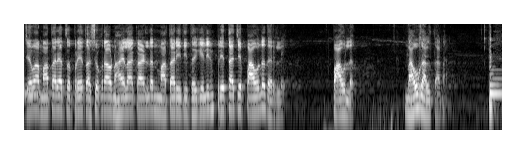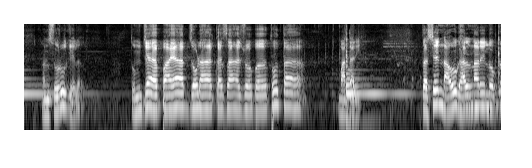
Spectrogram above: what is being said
जेव्हा म्हाताऱ्याचं प्रेत अशोकराव न्हायला काढलं आणि म्हातारी तिथं गेली आणि प्रेताचे पावलं धरले. पावलं. नाव घालताना. आणि सुरू केलं. तुमच्या पायात जोडा कसा शोभत होता? म्हातारी. तसे नाऊ घालणारे लोक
